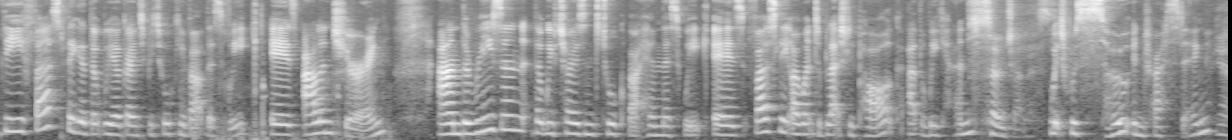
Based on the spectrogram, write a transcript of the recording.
The first figure that we are going to be talking about this week is Alan Turing. And the reason that we've chosen to talk about him this week is firstly, I went to Bletchley Park at the weekend, So jealous. which was so interesting. Yeah.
